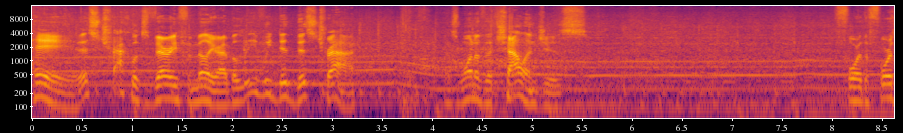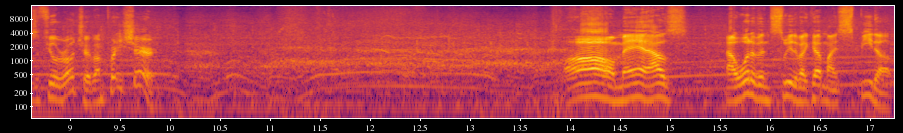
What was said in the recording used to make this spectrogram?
Hey, this track looks very familiar. I believe we did this track as one of the challenges for the Forza Fuel Road Trip. I'm pretty sure. Oh man, that was that would have been sweet if I kept my speed up.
